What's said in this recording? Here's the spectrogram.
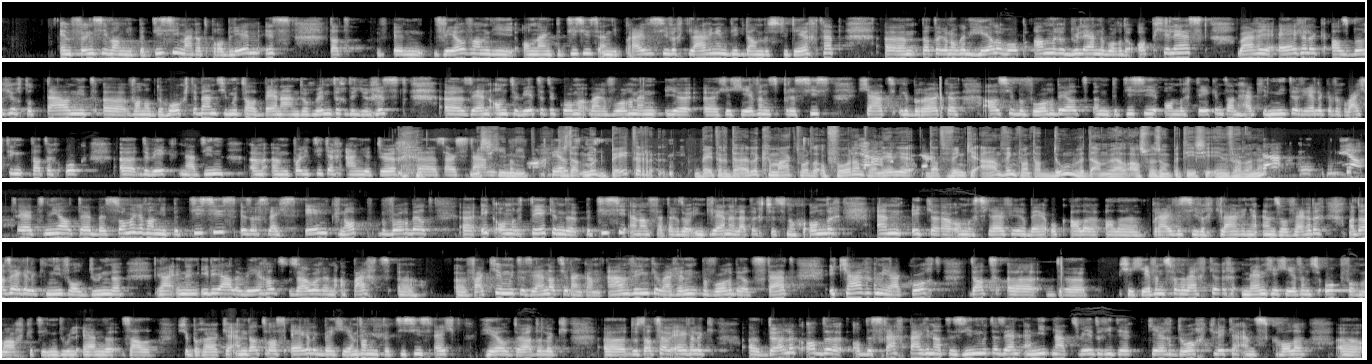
in functie van die petitie. Maar het probleem is dat in veel van die online petities en die privacyverklaringen die ik dan bestudeerd heb, um, dat er nog een hele hoop andere doeleinden worden opgelijst, waar je eigenlijk als burger totaal niet uh, van op de hoogte bent. Je moet al bijna een doorwinterde jurist uh, zijn om te weten te komen waarvoor men je uh, gegevens precies gaat gebruiken. Als je bijvoorbeeld een petitie ondertekent, dan heb je niet de redelijke verwachting dat er ook de week nadien een, een politieker aan je deur zou staan. Misschien niet. Dus dat moet beter beter, beter duidelijk gemaakt worden op voorhand ja, wanneer je ja. dat vinkje aanvinkt? Want dat doen we dan wel als we zo'n petitie invullen. Hè? Ja, niet altijd, niet altijd. Bij sommige van die petities is er slechts één knop. Bijvoorbeeld, uh, ik onderteken de petitie en dan staat er zo in kleine lettertjes nog onder. En ik uh, onderschrijf hierbij ook alle, alle privacyverklaringen en zo verder. Maar dat is eigenlijk niet voldoende. Ja, in een ideale wereld zou er een apart uh, vakje moeten zijn dat je dan kan aanvinken, waarin bijvoorbeeld staat: ik ga ermee akkoord dat uh, de gegevensverwerker mijn gegevens ook voor marketingdoeleinden zal gebruiken. En dat was eigenlijk bij geen van die petities echt heel duidelijk. Uh, dus dat zou eigenlijk uh, duidelijk op de, op de startpagina te zien moeten zijn en niet na twee, drie keer doorklikken en scrollen,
